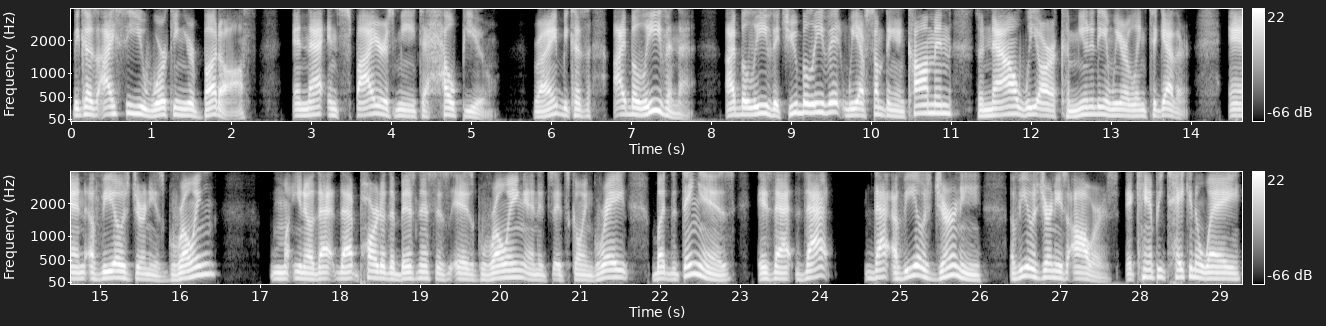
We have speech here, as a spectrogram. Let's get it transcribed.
because I see you working your butt off and that inspires me to help you, right? Because I believe in that. I believe that you believe it. We have something in common. So now we are a community and we are linked together. And a VO's journey is growing you know that that part of the business is is growing and it's it's going great. But the thing is is that that that a VO's journey a VO's journey is ours. It can't be taken away.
